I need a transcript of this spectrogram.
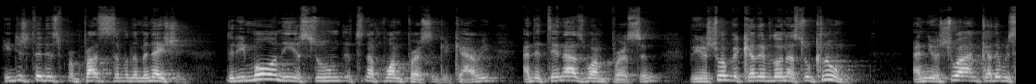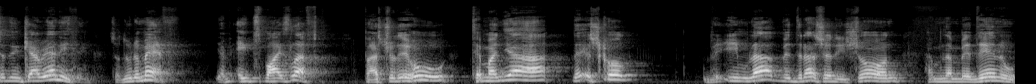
He just did this from process of elimination. The rimon, he assumed it's enough one person could carry, and the tena is one person. Yeshua v'kalev lo nasu klum. And Yeshua and Kalev, we said, didn't carry anything. So do the math. You have eight spies left. Pashulehu temanya le'eshkol. ואם לאו מדרש הראשון המלמדנו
